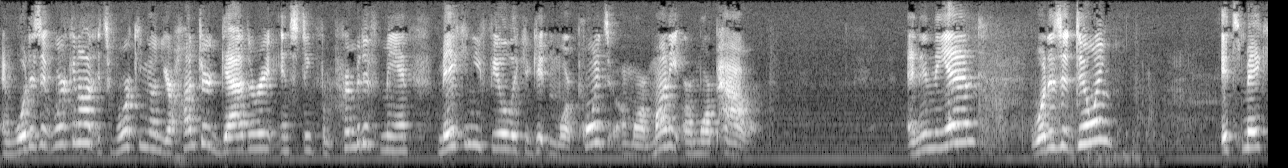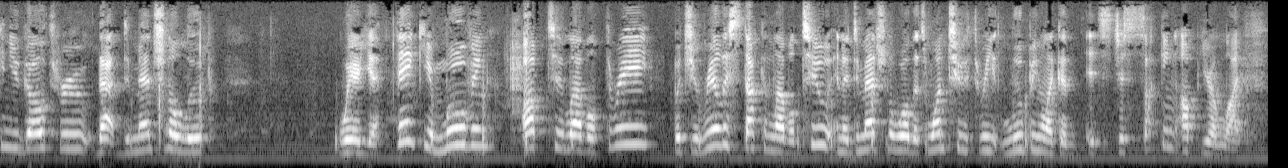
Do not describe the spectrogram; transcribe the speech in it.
And what is it working on? It's working on your hunter-gatherer instinct from primitive man, making you feel like you're getting more points or more money or more power. And in the end, what is it doing? It's making you go through that dimensional loop where you think you're moving up to level three, but you're really stuck in level two in a dimensional world that's one, two, three, looping like a. It's just sucking up your life.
